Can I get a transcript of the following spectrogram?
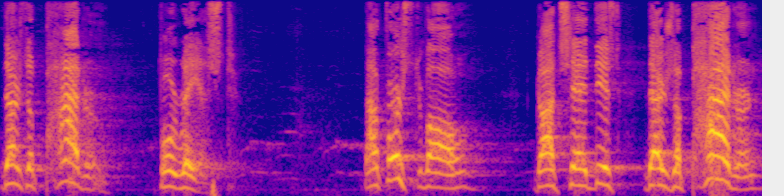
there's a pattern for rest. Now, first of all, God said this, there's a pattern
